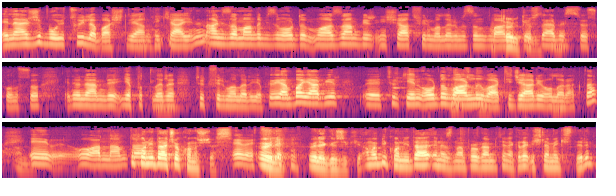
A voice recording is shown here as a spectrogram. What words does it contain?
enerji boyutuyla başlayan hikayenin aynı zamanda bizim orada muazzam bir inşaat firmalarımızın varlık Tabii, tabii. göstermesi söz konusu. En önemli yapıtları Türk firmaları yapıyor. Yani bayağı bir e, Türkiye'nin orada varlığı var ticari olarak da. E, o anlamda Bu konuyu daha çok konuşacağız. Evet. Öyle, öyle gözüküyor. Ama bir konuyu daha en azından program bitene kadar işlemek isterim.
